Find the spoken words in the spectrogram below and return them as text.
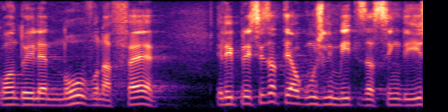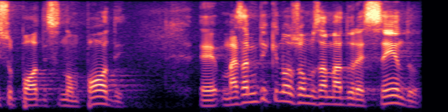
quando ele é novo na fé, ele precisa ter alguns limites assim de isso pode, isso não pode. É, mas à medida que nós vamos amadurecendo,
